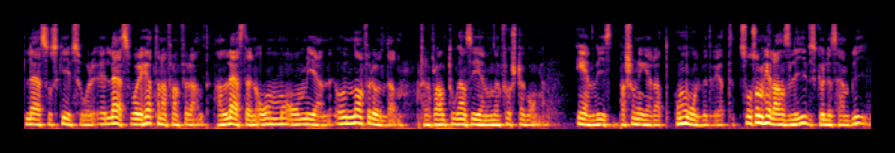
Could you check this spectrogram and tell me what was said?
läs och skrivsvår eh, lässvårigheterna framför allt. Han läste den om och om igen, undan för undan. Framförallt tog han sig igenom den första gången envist, passionerat och målmedvetet, så som hela hans liv skulle sen bli.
